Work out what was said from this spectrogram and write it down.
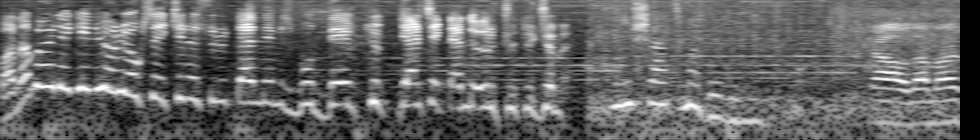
Bana mı öyle geliyor yoksa içine sürüklendiğimiz bu dev tüp gerçekten de ürkütücü mü? Yumuşatma bölümü. Ya olamaz.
